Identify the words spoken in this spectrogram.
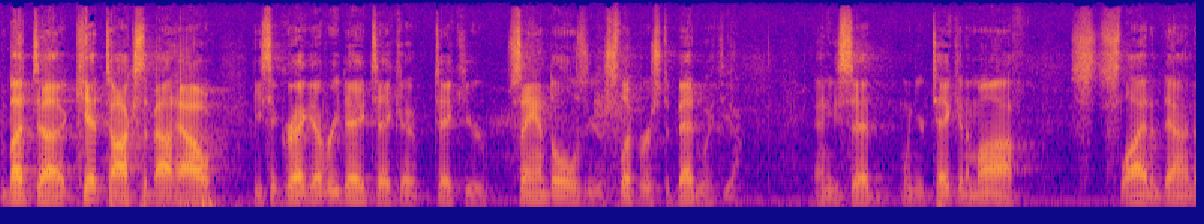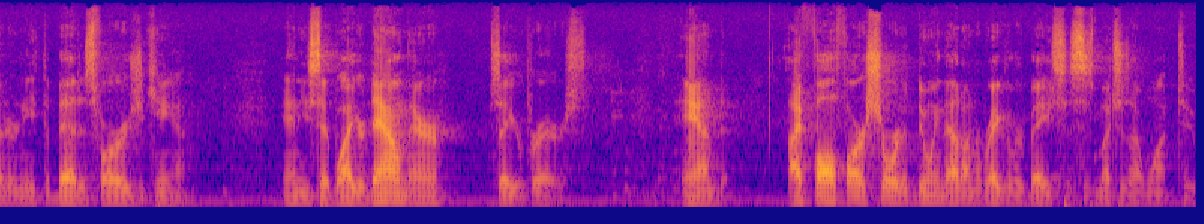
but uh, Kit talks about how he said, Greg, every day take a take your sandals or your slippers to bed with you, and he said when you're taking them off, slide them down underneath the bed as far as you can. And he said, while you're down there, say your prayers. And I fall far short of doing that on a regular basis as much as I want to.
